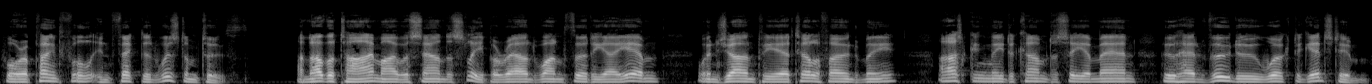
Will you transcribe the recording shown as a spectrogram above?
for a painful infected wisdom tooth. Another time I was sound asleep around 1:30 a.m when Jean Pierre telephoned me asking me to come to see a man who had voodoo worked against him.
